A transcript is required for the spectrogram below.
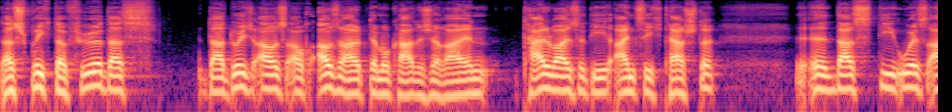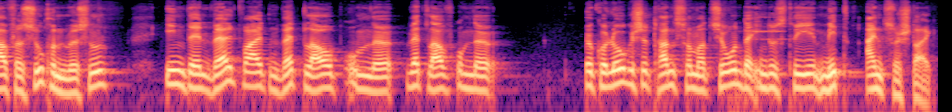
Das spricht dafür, dass da durchaus auch außerhalb demokratischer Reihen teilweise die Einsicht herrschte, dass die USA versuchen müssen, in den weltweiten Wettlauf um eine, Wettlauf um eine ökologische Transformation der Industrie mit einzusteigen.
